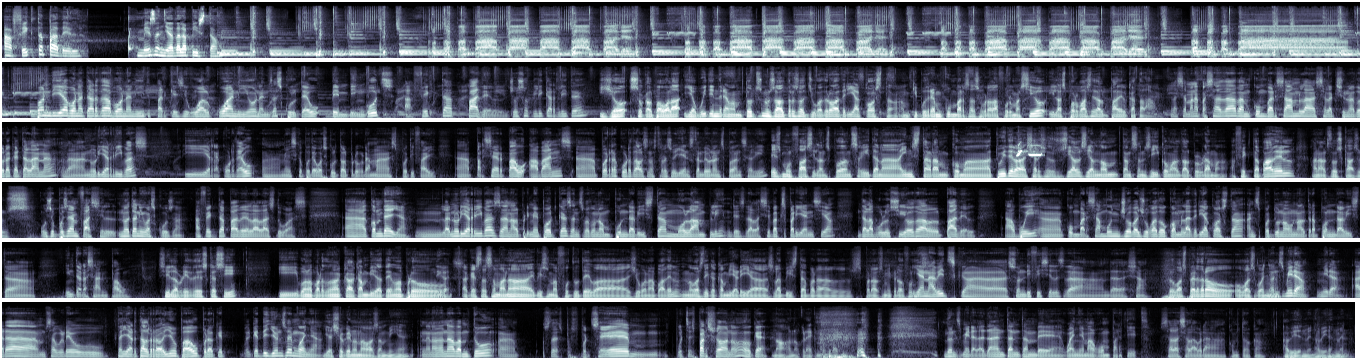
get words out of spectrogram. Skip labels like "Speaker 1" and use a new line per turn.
Efecte Padel. Més enllà de la pista.
Padel. Padel. Padel. Padel.
Bon dia, bona tarda, bona nit, perquè és igual quan i on ens escolteu. Benvinguts a Efecte Padel. Jo sóc l'I Carlite.
I jo sóc el Pau Alà, i avui tindrem amb tots nosaltres el jugador Adrià Costa, amb qui podrem conversar sobre la formació i l'esport base del pàdel català.
La setmana passada vam conversar amb la seleccionadora catalana, la Núria Ribas, i recordeu, a més, que podeu escoltar el programa a Spotify. Uh, per cert, Pau, abans, uh, pots recordar als nostres oients també on ens poden seguir?
És molt fàcil, ens poden seguir tant a Instagram com a Twitter, a les xarxes socials i el nom tan senzill com el del programa. Efecte Padel en els dos casos.
Us ho posem fàcil, no teniu excusa. Efecte Padel a les dues. Uh, com deia, mm, la Núria Ribas en el primer podcast ens va donar un punt de vista molt ampli des de la seva experiència de l'evolució del pàdel avui eh, conversar amb un jove jugador com l'Adrià Costa ens pot donar un altre punt de vista interessant, Pau.
Sí, la veritat és que sí. I, bueno, perdona que canvi de tema, però
Digues.
aquesta setmana he vist una foto teva jugant a pàdel. No vas dir que canviaries la pista per als, per als micròfons?
Hi ha hàbits que són difícils de, de deixar.
Però vas perdre o, o vas guanyar?
Doncs mira, mira, ara em sap greu tallar-te el rotllo, Pau, però aquest, aquest dilluns vam guanyar.
I això que no anaves amb mi, eh?
No, no anava amb tu, eh, ostres, doncs potser, potser és per això, no? O què?
No, no crec, no crec.
doncs mira, de tant en tant també guanyem algun partit. S'ha de celebrar com toca.
evidentment, evidentment.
